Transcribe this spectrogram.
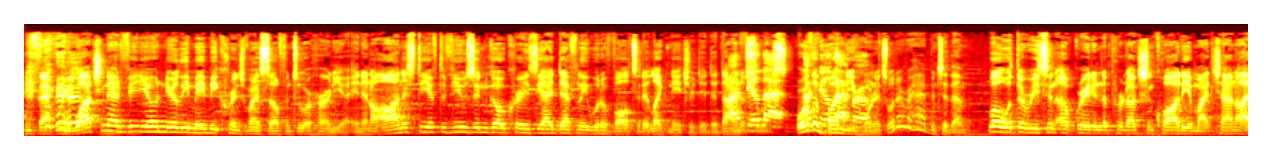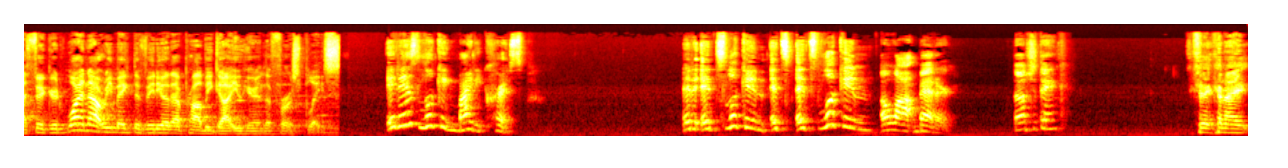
In fact, watching that video nearly made me cringe myself into a hernia. And in all honesty, if the views didn't go crazy, I definitely would have vaulted it like nature did the dinosaurs. Or the Bundy that, Hornets, whatever happened to them? Well, with the recent upgrade in the production quality of my channel, I figured why not remake the video that probably got you here in the first place. It is looking mighty crisp. It, it's looking it's it's looking a lot better. Don't you think? Can I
